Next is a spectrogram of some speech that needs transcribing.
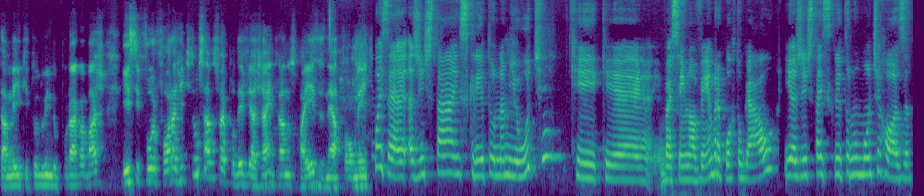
tá meio que tudo indo por água abaixo. E se for fora a gente não sabe se vai poder viajar, entrar nos países, né, atualmente. Pois é, a gente está inscrito na Miute, que, que é, vai ser em novembro, é Portugal, e a gente está inscrito no Monte Rosa,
